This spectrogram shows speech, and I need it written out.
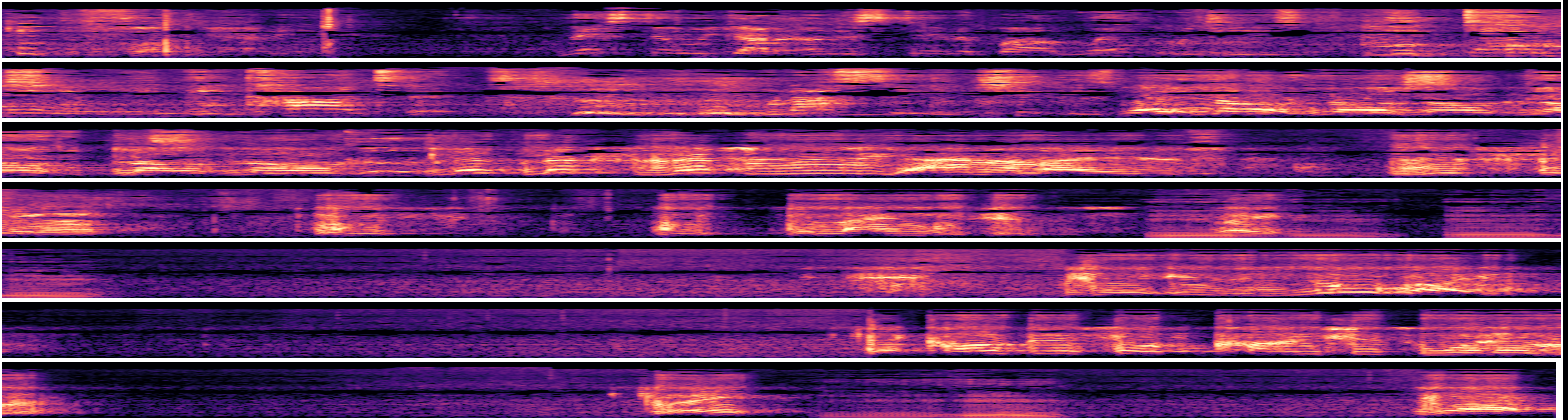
Get the fuck out of here. Next thing we gotta understand about language is intention and context. When I say a chick is bad, Like, no, it no, means no, no, bad, it means no, no. good. Let, let's, let's really analyze this thing with, with the languages, right? Mm-hmm. There is nobody that calls themselves conscious whatever, right? Mm-hmm. That say,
